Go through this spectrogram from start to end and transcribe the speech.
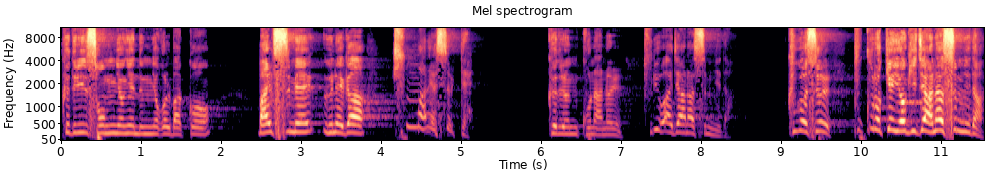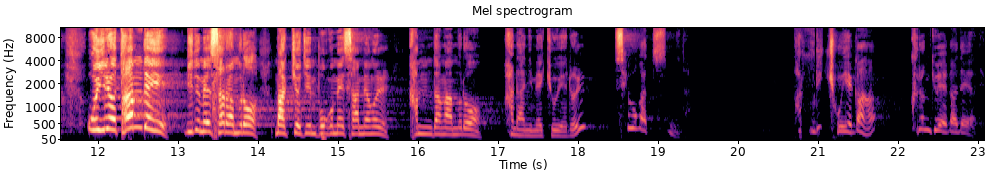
그들이 성령의 능력을 받고 말씀의 은혜가 충만했을 때 그들은 고난을 두려워하지 않았습니다. 그것을 부끄럽게 여기지 않았습니다. 오히려 담대히 믿음의 사람으로 맡겨진 복음의 사명을 감당함으로 하나님의 교회를 세워갔습니다. 바로 우리 교회가 그런 교회가 돼야 돼요.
